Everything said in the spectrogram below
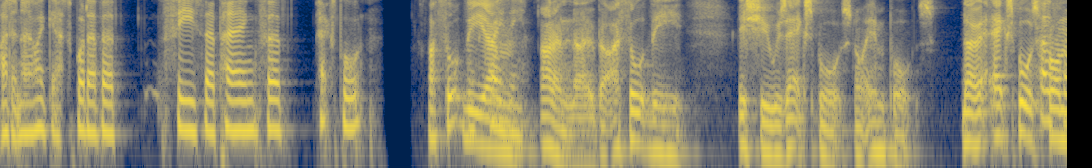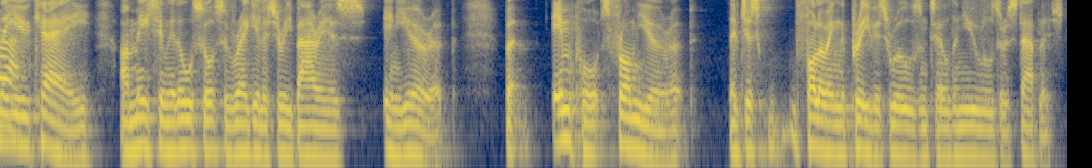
I don't know, I guess, whatever fees they're paying for export. I thought the crazy. um, I don't know, but I thought the issue was exports, not imports. No, exports Oh, from the us. UK are meeting with all sorts of regulatory barriers in Europe, but imports from Europe, they're just following the previous rules until the new rules are established.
